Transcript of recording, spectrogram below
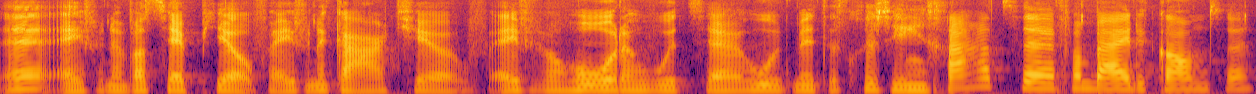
eh, even een WhatsAppje of even een kaartje... of even horen hoe het, eh, hoe het met het gezin gaat van beide kanten.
